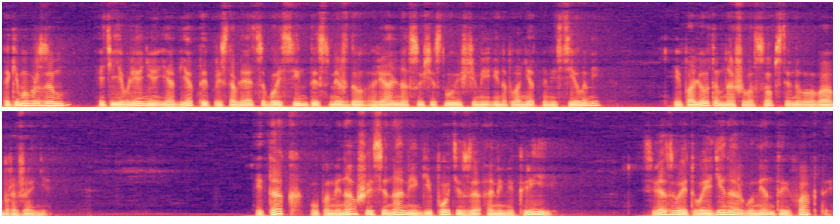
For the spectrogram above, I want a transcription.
Таким образом, эти явления и объекты представляют собой синтез между реально существующими инопланетными силами и полетом нашего собственного воображения. Итак, упоминавшаяся нами гипотеза о мимикрии связывает воедино аргументы и факты,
